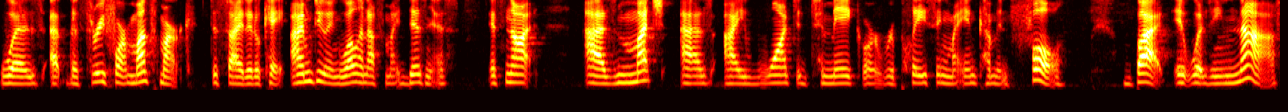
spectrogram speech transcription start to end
was at the three four month mark decided okay i'm doing well enough in my business. It's not as much as i wanted to make or replacing my income in full but it was enough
